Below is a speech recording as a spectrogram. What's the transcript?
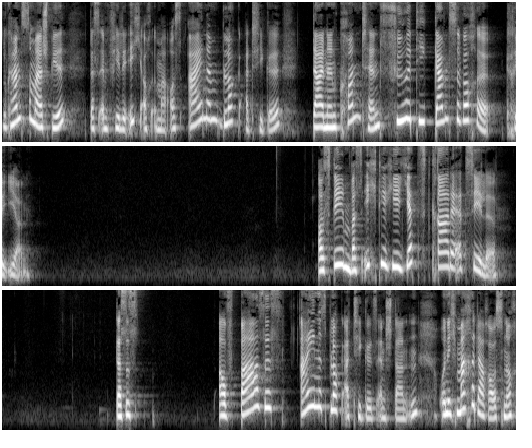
Du kannst zum Beispiel, das empfehle ich auch immer, aus einem Blogartikel deinen Content für die ganze Woche kreieren. Aus dem, was ich dir hier jetzt gerade erzähle, das ist auf Basis eines Blogartikels entstanden und ich mache daraus noch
